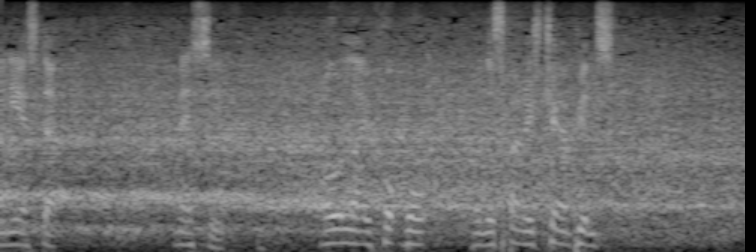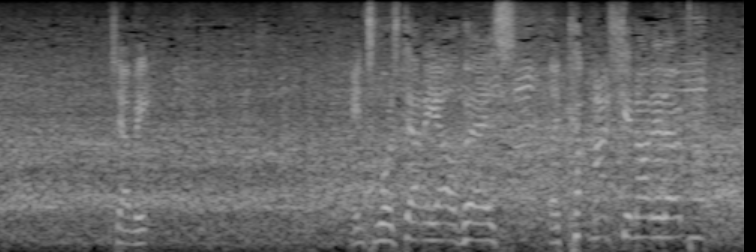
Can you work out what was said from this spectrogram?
Iniesta, Messi, Ole football from the Spanish champions. Xavi in towards Dani Alves. They cut Manchester United open.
